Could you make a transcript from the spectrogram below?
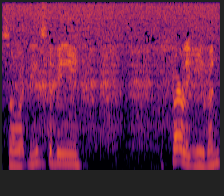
So it needs to be fairly even.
